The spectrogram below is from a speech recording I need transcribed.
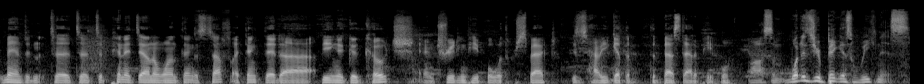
man, to, to, to, to pin it down to one thing is tough. I think that uh, being a good coach and treating people with respect is how you get the, the best out of people. Awesome. What is your biggest weakness?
